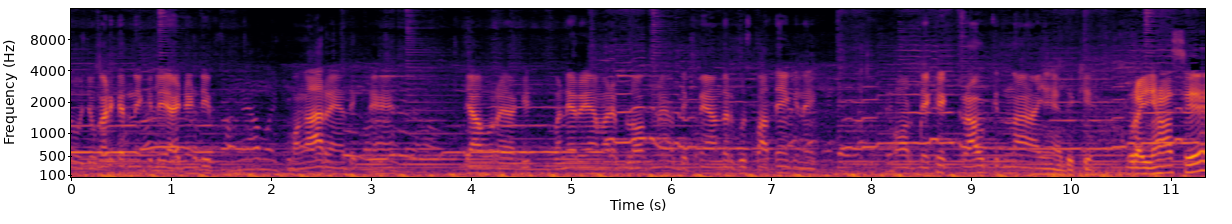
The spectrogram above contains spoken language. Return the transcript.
तो जुगाड़ करने के लिए आइडेंटिटी मंगा रहे हैं देखते हैं क्या हो रहा है आगे। बने रहे हैं हमारे ब्लॉग में देखते हैं अंदर घुस पाते हैं कि नहीं। और देखिए क्राउड कितना आए हैं, देखिए। पूरा यहाँ से,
